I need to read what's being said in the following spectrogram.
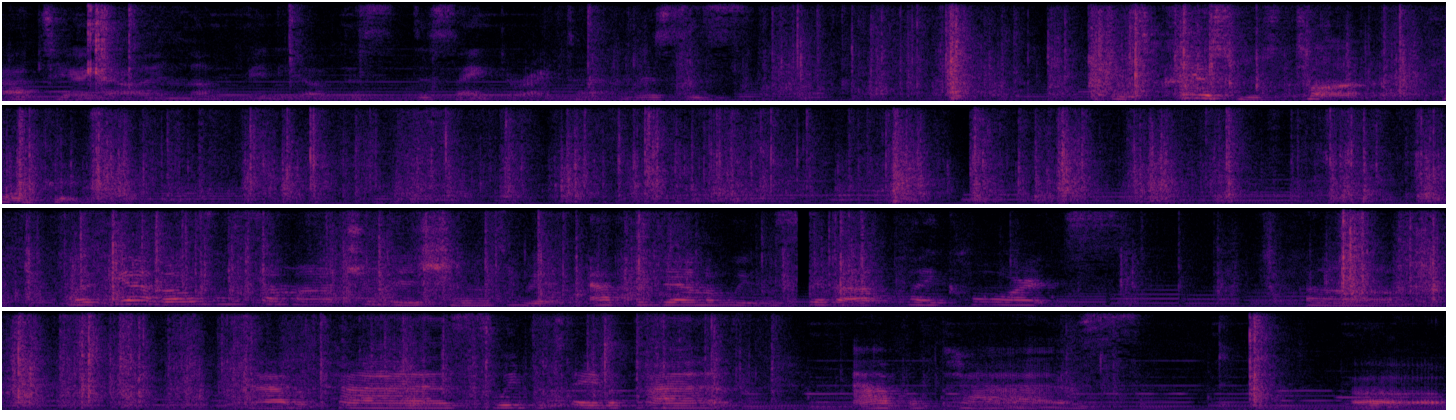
I'll tell y'all in another video. This this ain't the right time. This is it's Christmas time. Oh, okay. But yeah, those are some of our traditions. We after dinner we would sit up, play cards, um, have a pies, sweet potato pies, apple pies. Um,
